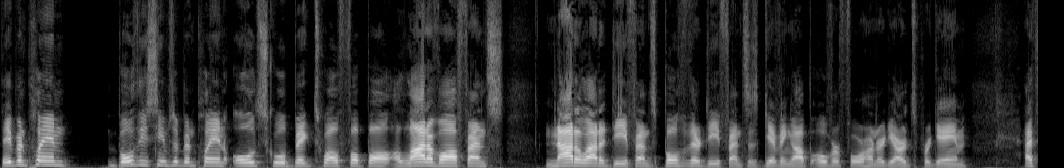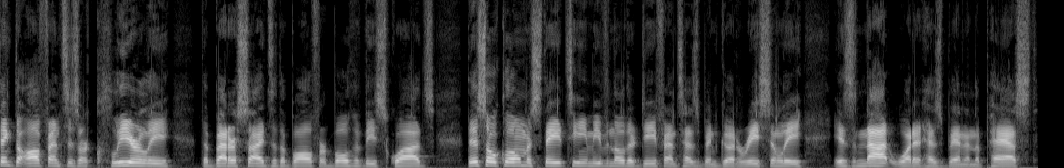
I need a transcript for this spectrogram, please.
They've been playing, both these teams have been playing old school Big 12 football. A lot of offense, not a lot of defense. Both of their defenses giving up over 400 yards per game. I think the offenses are clearly the better sides of the ball for both of these squads. This Oklahoma State team, even though their defense has been good recently, is not what it has been in the past.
